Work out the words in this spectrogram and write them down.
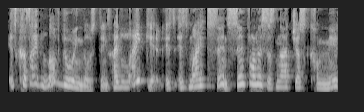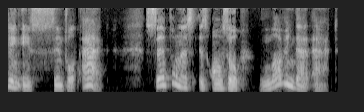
it's because I love doing those things. I like it. It's, it's my sin. Sinfulness is not just committing a sinful act. Sinfulness is also loving that act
